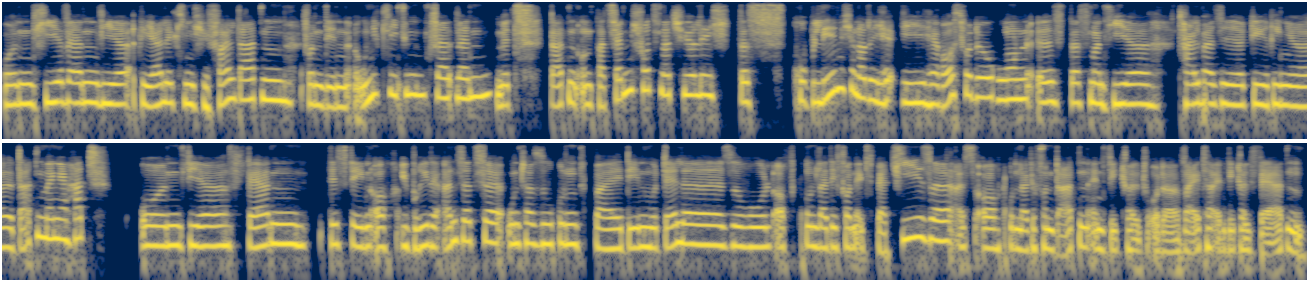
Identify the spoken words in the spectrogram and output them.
Und hier werden wir reale klinische Falldaten von den Unikliniken verwenden, mit Daten- und Patientenschutz natürlich. Das Problemchen oder die Herausforderung ist, dass man hier teilweise geringe Datenmenge hat und wir werden deswegen auch hybride Ansätze untersuchen, bei denen Modelle sowohl auf Grundlage von Expertise als auch Grundlage von Daten entwickelt oder weiterentwickelt werden.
